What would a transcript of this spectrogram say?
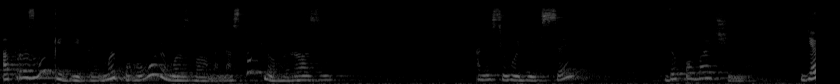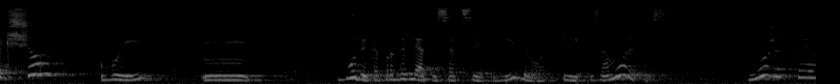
а про звуки, діти, ми поговоримо з вами наступного разу. А на сьогодні все. До побачення. Якщо ви будете продивлятися це відео і заморитесь, можете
